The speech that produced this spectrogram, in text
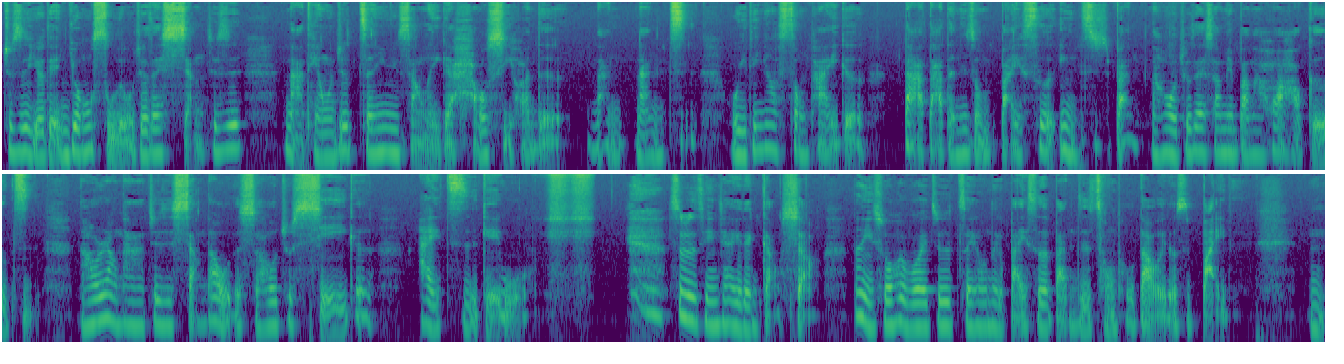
就是有点庸俗的，我就在想，就是。哪天我就真遇上了一个好喜欢的男男子，我一定要送他一个大大的那种白色硬纸板，然后我就在上面帮他画好格子，然后让他就是想到我的时候就写一个爱字给我，是不是听起来有点搞笑？那你说会不会就是最后那个白色板子从头到尾都是白的？嗯，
